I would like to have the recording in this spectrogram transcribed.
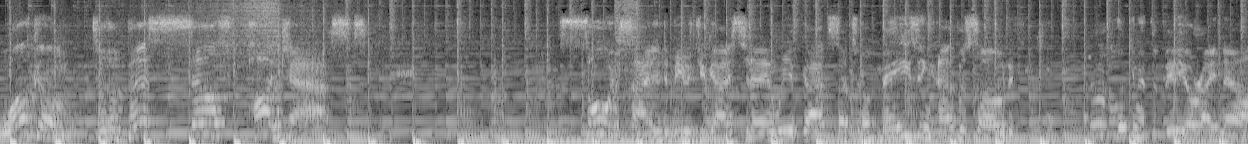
Welcome to the Best Self Podcast. So excited to be with you guys today. We've got such an amazing episode. If you you're not looking at the video right now,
